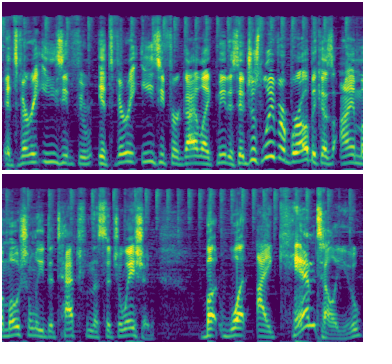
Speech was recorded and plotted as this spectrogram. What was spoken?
It's very easy. For, it's very easy for a guy like me to say, "Just leave her, bro," because I am emotionally detached from the situation. But what I can tell you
